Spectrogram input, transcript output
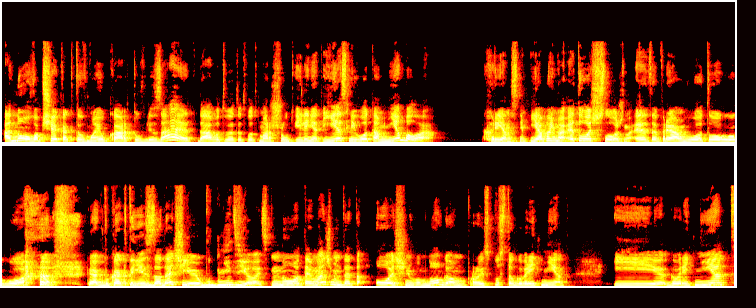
Оно вообще как-то в мою карту влезает, да, вот в этот вот маршрут или нет. Если его там не было, хрен с ним. Я понимаю, это очень сложно. Это прям вот ого-го. как бы как-то есть задача, я ее буду не делать. Но тайм-менеджмент это очень во многом про искусство говорить нет и говорить нет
